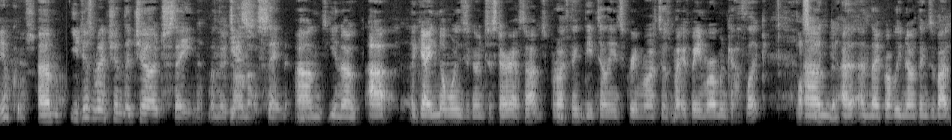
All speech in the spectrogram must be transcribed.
Yeah, of course. Um, you just mentioned the church scene when they were talking Yes. about sin, and you know, uh, again, not wanting to go into stereotypes, but I hmm. think the Italian screenwriters may have been Roman Catholic, Possibly. and yeah. uh, and they probably know things about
